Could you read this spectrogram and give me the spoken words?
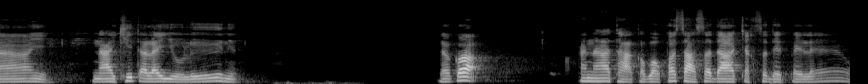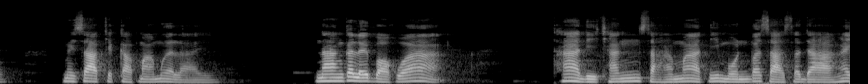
นาย นายคิดอะไรอยู่หรือเนี่ย แล้วก็อนาถาก็บอกพระศาสดาจักเสด็จไปแล้ว ไม่ทราบจะกลับมาเมื่อไหร่ นางก็เลยบอกว่า ถ้าดิฉันสามารถนิมนต์พระศาสดาให้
